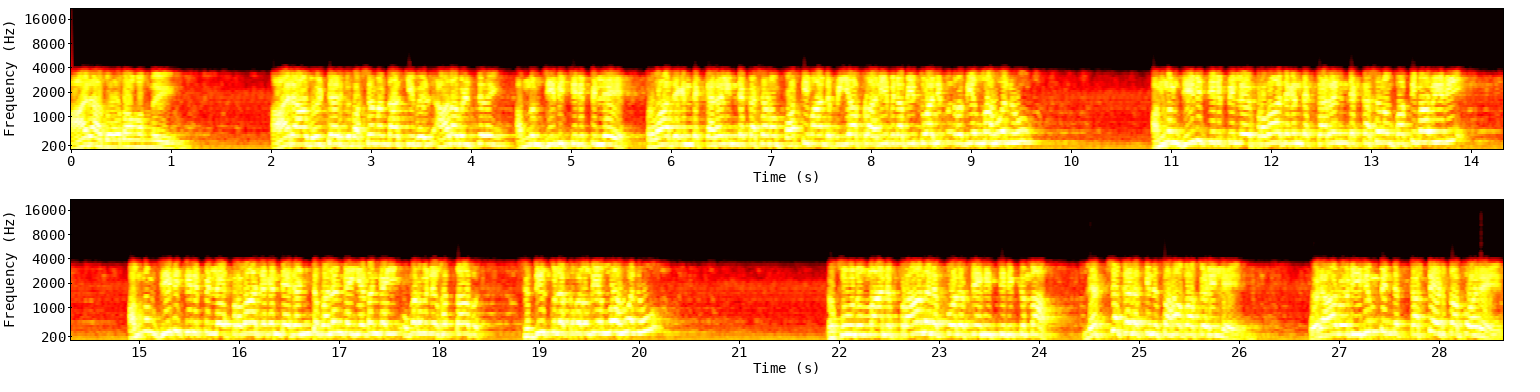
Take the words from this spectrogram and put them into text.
ആരാ ദോതാമെന്ന് ആരാ വീട്ടുകാർക്ക് ഭക്ഷണം ഉണ്ടാക്കി ആളെ വിളിച്ച്? അന്നും ജീവിച്ചിരിപ്പില്ലേ? പ്രവാചകന്റെ കരളിന്റെ കഷണം ഫാത്തിമാന്റെ പിയാപ്ല അലീബിൻ അബി ത്വാലിബ് റളിയല്ലാഹു അൻഹു. അന്നും ജീവിച്ചിരിപ്പില്ലേ പ്രവാചകന്റെ കരളിന്റെ കഷണം ഫാത്തിമ ബീവി? അന്നും ജീവിച്ചിരിപ്പില്ലേ പ്രവാചകന്റെ രണ്ട് വലം കൈ ഇടം കൈ ഉമർ ബിൻ ഖത്താബ് സിദ്ദീഖുൽ അക്ബർ റളിയല്ലാഹു അൻഹു. റസൂലുള്ളാന്റെ പ്രാണനെ പോലെ സ്നേഹിച്ചിരിക്കുന്ന ലക്ഷക്കണക്കിന് സഹാബാക്കളില്ലേ? ഒരാൾ ഒരു ഇരുമ്പിന്റെ കട്ട എടുത്താ പോരെ?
